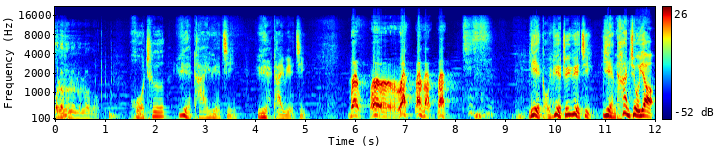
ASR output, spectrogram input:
呼噜噜噜噜噜噜，火车越开越近，越开越近。猎狗越追越近，眼看就要……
